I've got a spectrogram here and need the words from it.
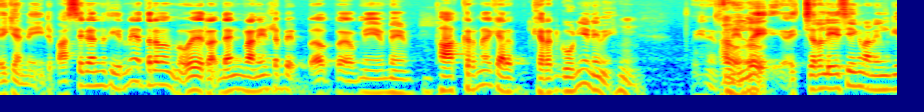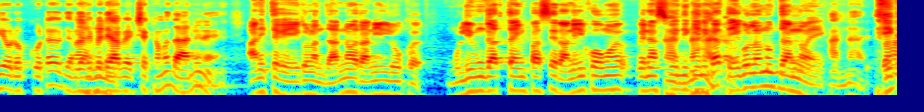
එකන්නේ ඊට පස්ස ගන්න තීරණය ඇතරම ඔය දැන් රනිල්ට පාක් කරන කැරට් ගෝනිය නෙමේ රනිල්ල එච්චර ලේසියෙන් රනිල්ගේ ඔඩොක්කොට ජනාධපට අපේක්ෂකම දාන්න නෑ අනිත්තක ඒගොලන් දන්නව රනිල් ලෝක මුලිම් ගත්තයින් පස්සේ රනිල් කෝම වෙනස් වේද කියනකත් ඒගොල්ලනුත් දන්නවයි අන්නහරි ඒක.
